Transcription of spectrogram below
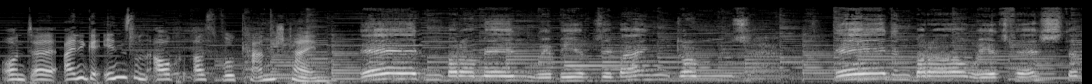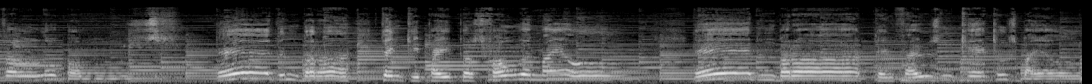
und äh, einige Inseln auch aus Vulkanstein. Edinburgh men with beards they bang drums. Edinburgh with its festival of bums. Edinburgh, dinky pipers fill the mile. Edinburgh, ten thousand kettles boil.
